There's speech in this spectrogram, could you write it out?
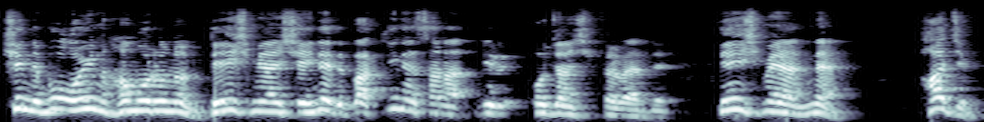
Şimdi bu oyun hamurunun değişmeyen şey nedir? Bak yine sana bir hocan şifre verdi. Değişmeyen ne? Hacim.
